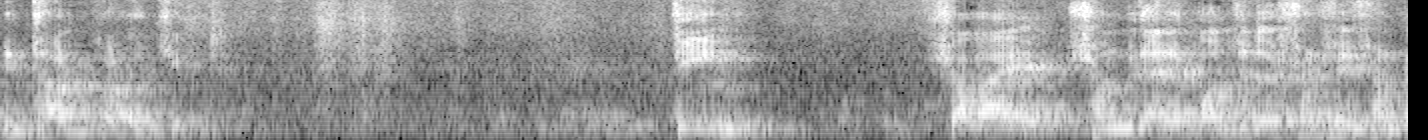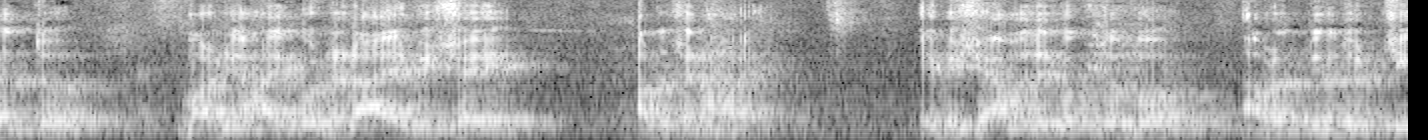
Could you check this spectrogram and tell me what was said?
নির্ধারণ করা উচিত। তিন, সভায় সংবিধানের পঞ্চদশ সংশোধনী সংক্রান্ত মাননীয় হাইকোর্টের রায়ের বিষয়ে আলোচনা হয়। এ বিষয়ে আমাদের বক্তব্য আমরা তুলে ধরছি,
